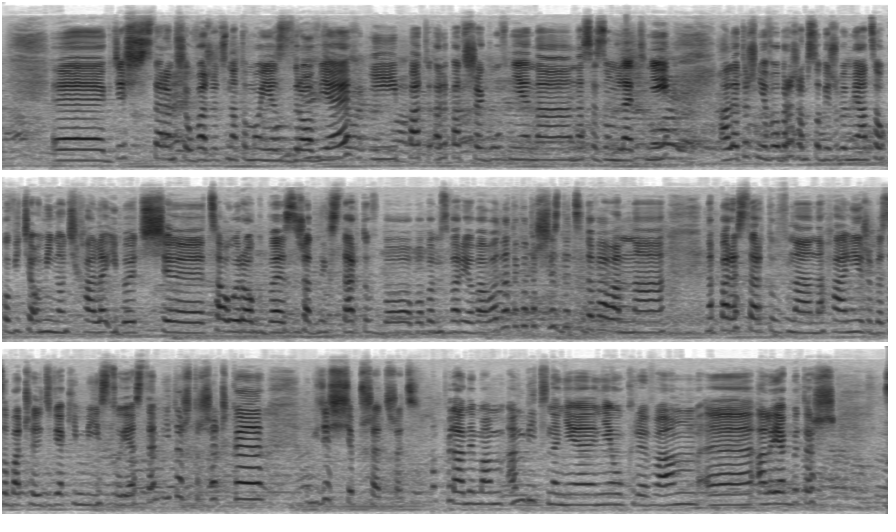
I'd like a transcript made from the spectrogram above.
e, gdzieś staram się uważać na to moje zdrowie, i pat, ale patrzę głównie na, na sezon letni, ale też nie wyobrażam sobie, żebym miała całkowicie ominąć halę i być e, cały rok bez żadnych startów, bo, bo bym zwariowała. Dlatego też się zdecydowałam na, na parę startów na, na hali, żeby zobaczyć w jakim miejscu jestem i też troszeczkę gdzieś się przetrzeć. No, plany mam ambitne, nie, nie ukrywam, e, ale jakby też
